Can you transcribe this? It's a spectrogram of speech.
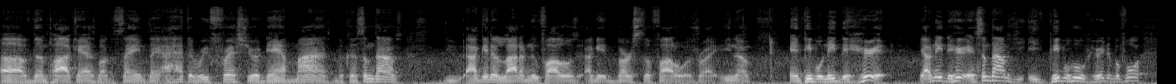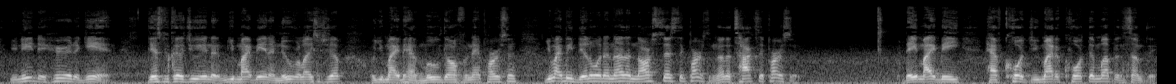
Uh, I've done podcasts about the same thing. I have to refresh your damn minds because sometimes I get a lot of new followers. I get bursts of followers, right? You know, and people need to hear it. Y'all need to hear it. And sometimes people who've heard it before, you need to hear it again. Just because you in a, you might be in a new relationship or you might have moved on from that person, you might be dealing with another narcissistic person, another toxic person. They might be have caught you might have caught them up in something,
